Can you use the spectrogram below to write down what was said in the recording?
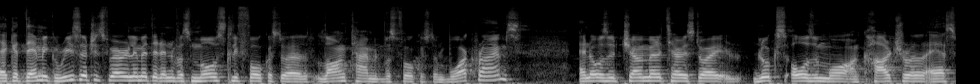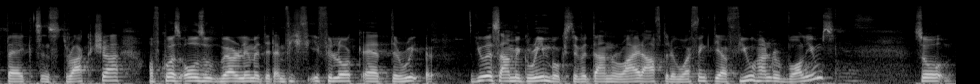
academic research is very limited and it was mostly focused, or a long time it was focused on war crimes. And also German military story looks also more on cultural aspects and structure. Of course, also very limited. And if, if you look at the re- uh, US Army Green Books, they were done right after the war. I think there are a few hundred volumes. So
